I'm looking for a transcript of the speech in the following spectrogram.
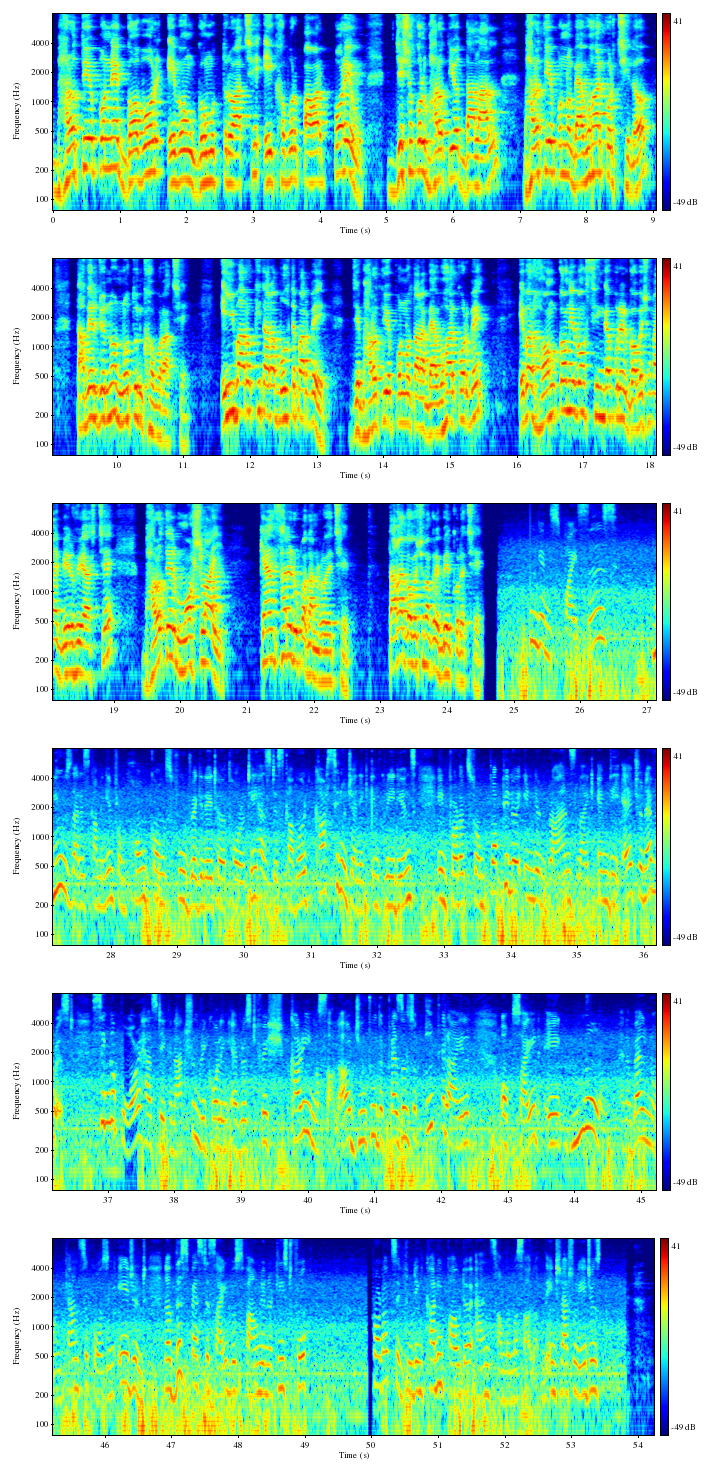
ভারতীয় পণ্যে গোবর এবং গোমূত্র আছে, এই খবর পাওয়ার পরেও যে সকল ভারতীয় দালাল ভারতীয় পণ্য ব্যবহার করছিল, তাদের জন্য নতুন খবর আছে। এইবারও কি তারা বলতে পারবে যে ভারতীয় পণ্য তারা ব্যবহার করবে? এবার হংকং এবং সিঙ্গাপুরের গবেষণায় বের হয়ে আসছে, ভারতের মশলায় ক্যান্সারের উপাদান রয়েছে। তারা গবেষণা করে বের করেছে. News that is coming in from Hong Kong's Food Regulator Authority has discovered carcinogenic ingredients in products from popular Indian brands like MDH and Everest. Singapore has taken action recalling Everest fish curry masala due to the presence of ethyl oxide, a known and a well known cancer causing agent. Now, this pesticide was found in at least four products, including curry powder and sambar masala. The international agency.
